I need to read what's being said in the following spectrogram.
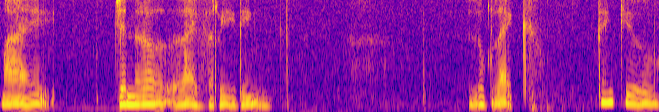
my general life reading look like. Thank you.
